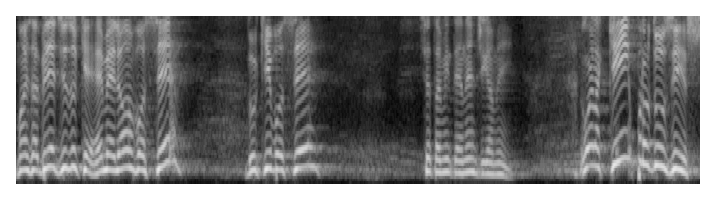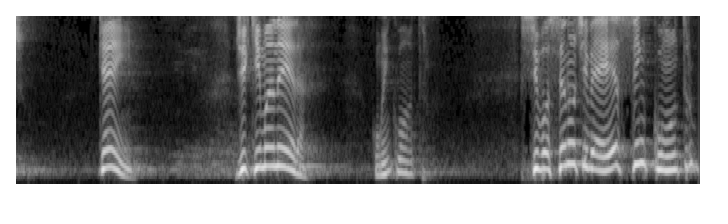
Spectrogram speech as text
mas a Bíblia diz o quê? É melhor você do que você. Você está me entendendo? Diga amém. Agora, quem produz isso? Quem? De que maneira? Com o encontro. Se você não tiver esse encontro,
